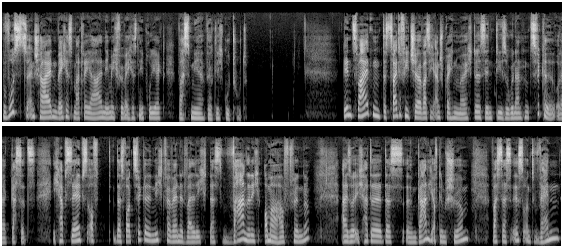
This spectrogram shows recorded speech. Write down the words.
bewusst zu entscheiden, welches Material nehme ich für welches Nähprojekt, was mir wirklich gut tut. Den zweiten, das zweite Feature, was ich ansprechen möchte, sind die sogenannten Zwickel oder Gussets. Ich habe selbst oft das Wort Zwickel nicht verwendet, weil ich das wahnsinnig ommerhaft finde. Also ich hatte das ähm, gar nicht auf dem Schirm, was das ist. Und wenn,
